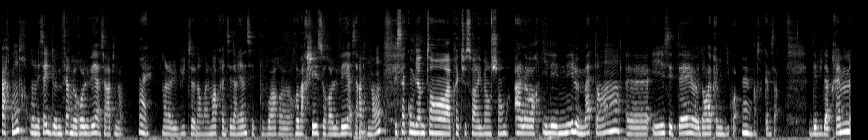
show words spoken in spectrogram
par contre, on essaye de me faire me relever assez rapidement. Ouais. Voilà, le but normalement après une césarienne, c'est de pouvoir euh, remarcher, se relever assez rapidement. Et ça combien de temps après que tu sois arrivée en chambre? Alors, il est né le matin euh, et c'était dans l'après-midi, quoi. Hmm. Un truc comme ça. Début d'après-midi.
